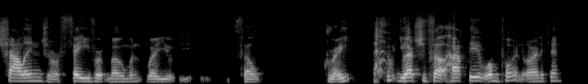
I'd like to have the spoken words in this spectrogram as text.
challenge or a favorite moment where you, you felt great? you actually felt happy at one point or anything?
